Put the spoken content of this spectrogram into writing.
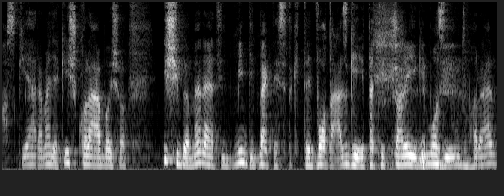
baszki, erre megyek iskolába, és a isibe menet, így mindig megnézhetek itt egy vadászgépet itt a régi mozi udvarán,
